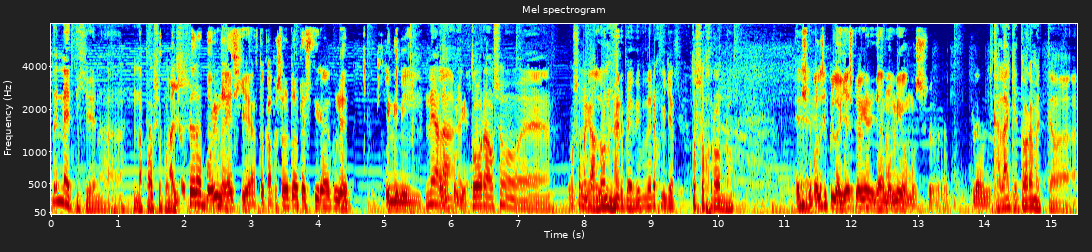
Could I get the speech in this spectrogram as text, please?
δεν έτυχε να, να πάω σε πολλές Παλιότερα μπορεί να ίσχυε αυτό κάπως. Τώρα, τώρα τα εισιτήρια έχουν κινδύνει. Ναι, πάρα αλλά πολύ. τώρα όσο, ε, όσο μεγαλώνουμε, ρε παιδί μου, δεν έχουμε και τόσο χρόνο. Έχεις και πολλές επιλογές πλέον για τη διαμονή όμως. Πλέον. Καλά και τώρα με, τα,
